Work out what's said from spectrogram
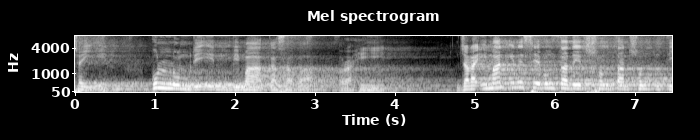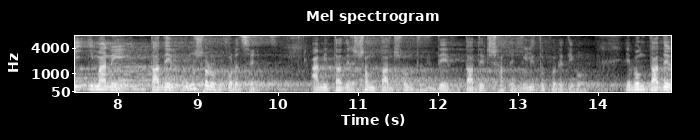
শাইইন কুল্লুম বিমা কাসাবা রাহিন যারা ইমান এনেছে এবং তাদের সন্তান সন্ততি ইমানে তাদের অনুসরণ করেছে, আমি তাদের সন্তান সন্ততিদের তাদের সাথে মিলিত করে দিব এবং তাদের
